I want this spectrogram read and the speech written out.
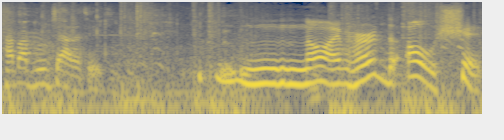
How about brutalities? No, I've heard. The, oh shit.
